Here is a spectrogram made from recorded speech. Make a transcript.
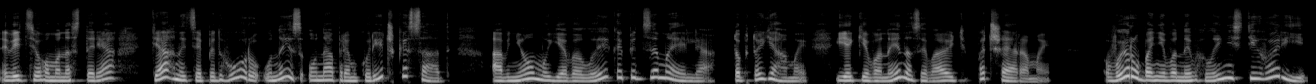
Від цього монастиря тягнеться під гору униз у напрямку річки сад, а в ньому є велике підземелля, тобто ями, які вони називають печерами. Вирубані вони в глиністій горі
